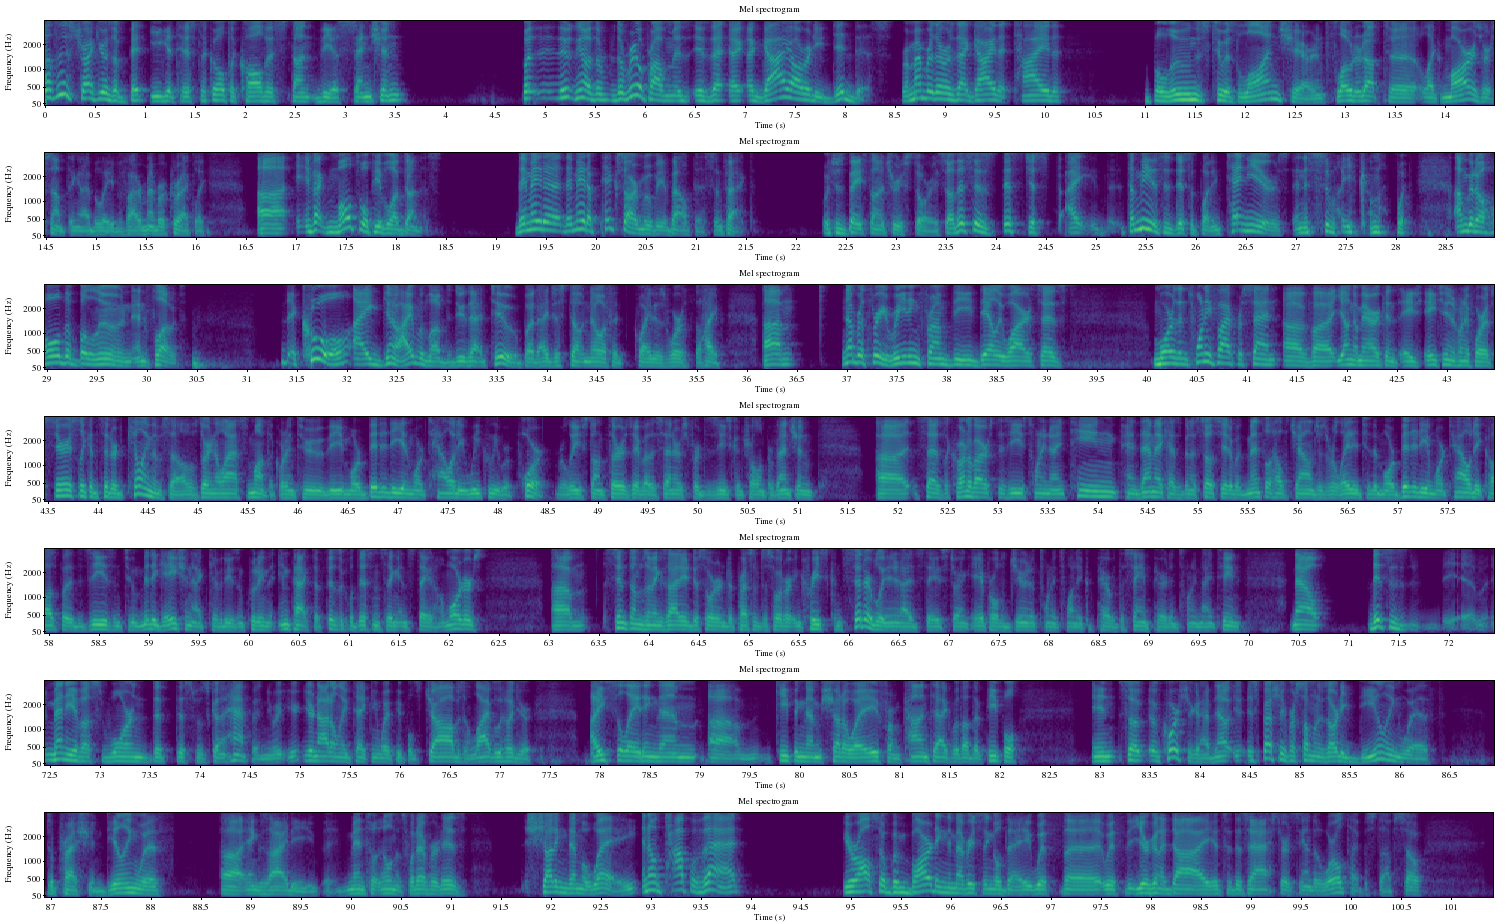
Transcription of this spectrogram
Doesn't it strike you as a bit egotistical to call this stunt the ascension? But you know, the, the real problem is is that a, a guy already did this. Remember, there was that guy that tied balloons to his lawn chair and floated up to like Mars or something, I believe, if I remember correctly. Uh, in fact, multiple people have done this. They made a they made a Pixar movie about this. In fact, which is based on a true story. So this is this just I to me this is disappointing. Ten years and this is what you come up with. I'm going to hold a balloon and float. Cool. I you know I would love to do that too, but I just don't know if it quite is worth the hype. Um, number three, reading from the Daily Wire says. More than 25% of uh, young Americans aged 18 to 24 have seriously considered killing themselves during the last month, according to the Morbidity and Mortality Weekly Report released on Thursday by the Centers for Disease Control and Prevention. Uh, says the coronavirus disease 2019 pandemic has been associated with mental health challenges related to the morbidity and mortality caused by the disease and to mitigation activities, including the impact of physical distancing and stay at home orders. Um, symptoms of anxiety disorder and depressive disorder increased considerably in the United States during April to June of 2020 compared with the same period in 2019. Now, this is many of us warned that this was going to happen. You're, you're not only taking away people's jobs and livelihood, you're isolating them, um, keeping them shut away from contact with other people. And so, of course, you're going to have now, especially for someone who's already dealing with depression, dealing with uh, anxiety, mental illness, whatever it is, shutting them away. And on top of that, you're also bombarding them every single day with uh, with you're going to die, it's a disaster, it's the end of the world type of stuff. So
